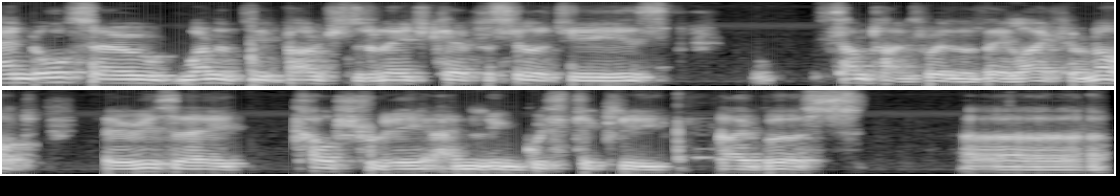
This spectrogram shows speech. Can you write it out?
And also, one of the advantages of an aged care facility is sometimes, whether they like it or not, there is a culturally and linguistically diverse uh,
